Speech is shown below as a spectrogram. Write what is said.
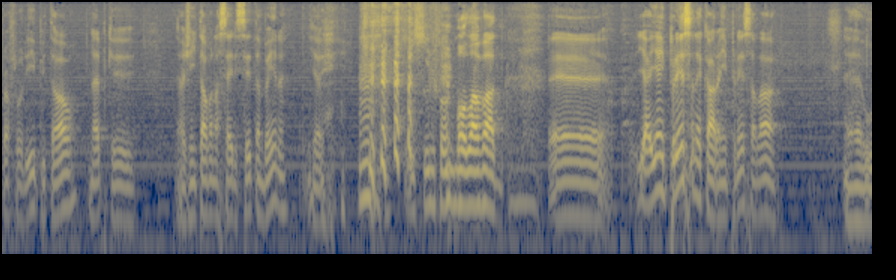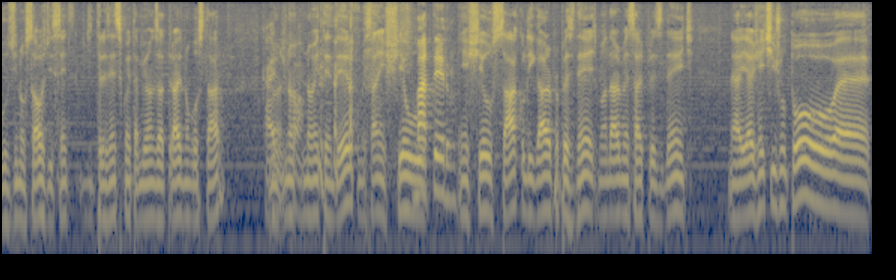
pra Floripa e tal, né? Porque a gente tava na Série C também, né? E aí o sujo falando mal lavado. É, e aí a imprensa, né, cara? A imprensa lá, é, os dinossauros de, cento, de 350 mil anos atrás não gostaram. Não, não, entenderam, começaram a encher o, Bateram. encher o saco, ligaram para o presidente, mandaram mensagem pro presidente. Né? E a gente juntou é,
